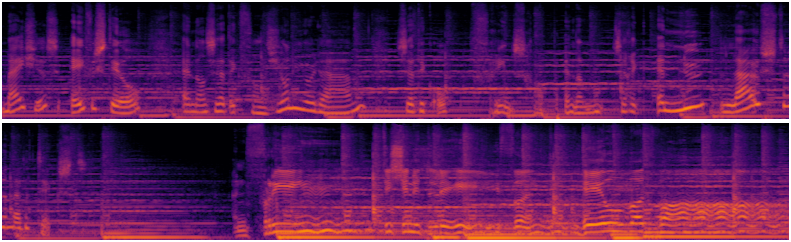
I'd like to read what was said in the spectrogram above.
meisjes, even stil. En dan zet ik van Johnny Jordaan, zet ik op vriendschap. En dan zeg ik, en nu luisteren naar de tekst. Een vriend is in het leven heel wat waard.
